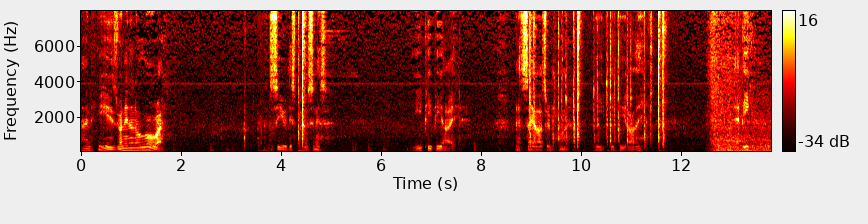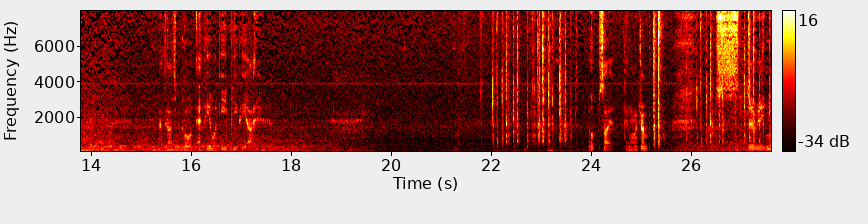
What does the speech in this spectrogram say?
And he is running an Aurora. Let's see who this person is. EPPI. Let's say hello to him. EPPI. Epi. I think that's called Epi or EPPI. Oops, sorry, didn't want to jump. Just doing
